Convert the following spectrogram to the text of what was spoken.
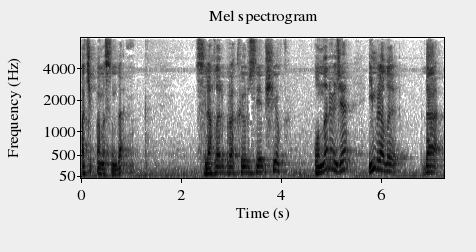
açıklamasında silahları bırakıyoruz diye bir şey yok. Ondan önce İmralı'da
